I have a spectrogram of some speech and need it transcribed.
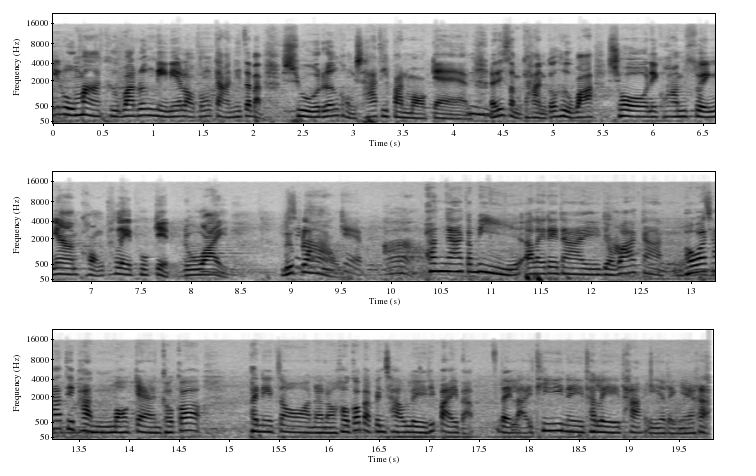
ที่รู้มาคือว่าเรื่องนี้เนี่ยเราต้องการที่จะแบบชูเรื่องของชาติพันธุ์มอร์แกน และที่สำคัญก็คือว่าโชว์ในความสวยงามของทะเลภูเก็ตด้วย หรือเปล่าภูเก็ตอ่าพังงากระบี่อะไรใด ๆ เดี๋ยวว่ากัน เพราะว่าชาติพันธุ์มอร์แกนเขาก็ พเนจรนะเนาะเขาก็แบบเป็นชาวเลที่ไปแบบหลาย ๆ ที่ในทะเลไทยอะไรเงี้ยค่ะ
